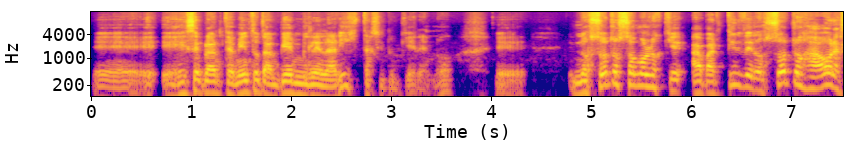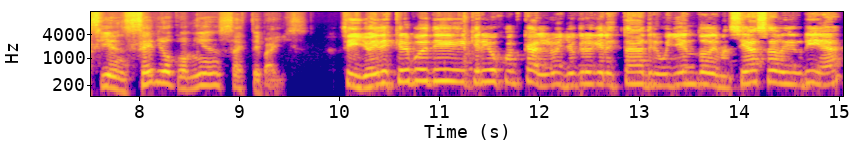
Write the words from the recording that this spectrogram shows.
Eh, ese planteamiento también milenarista, si tú quieres, ¿no? nosotros somos los que, a partir de nosotros ahora, sí, en serio comienza este país. Sí, yo ahí discrepo de ti, querido Juan Carlos. Yo creo que le estás atribuyendo demasiada sabiduría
